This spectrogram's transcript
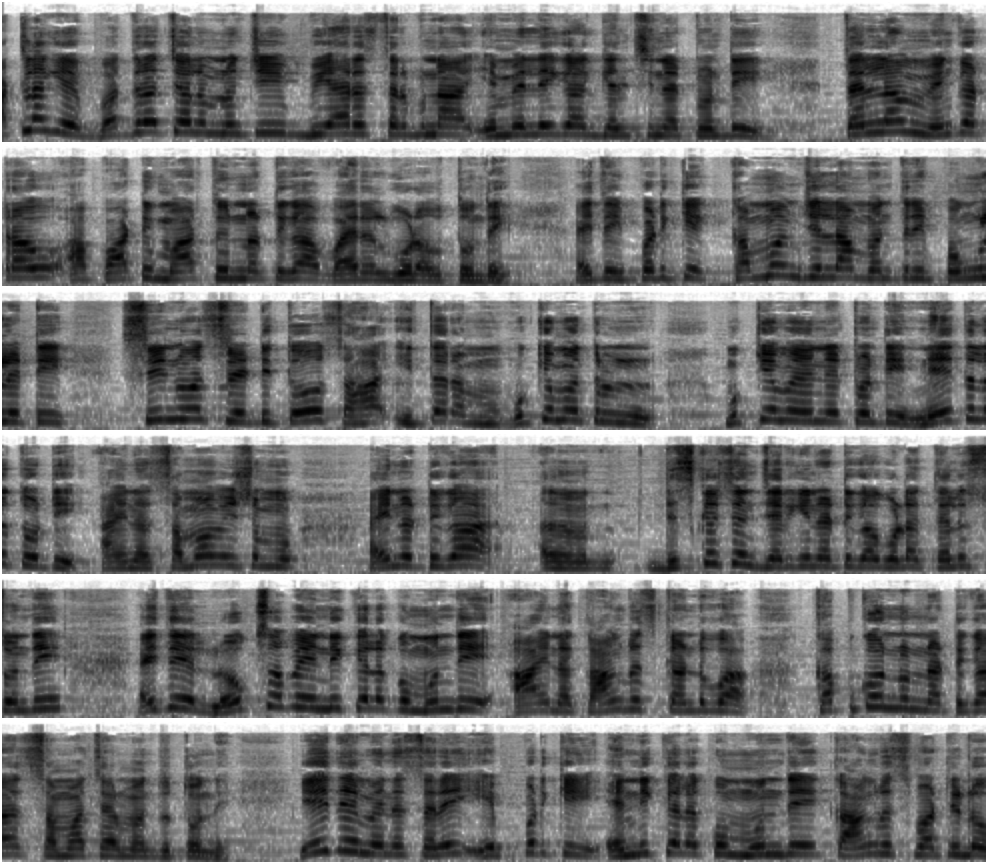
అట్లాగే భద్రాచలం నుంచి బీఆర్ఎస్ తరఫున ఎమ్మెల్యేగా గెలిచినటువంటి తెల్లం వెంకట్రావు ఆ పార్టీ మారుతున్నట్టుగా వైరల్ కూడా అవుతుంది. అయితే ఇప్పటికే ఖమ్మం జిల్లా మంత్రి పొంగులెట్టి శ్రీనివాస్ రెడ్డితో సహా ఇతర ముఖ్యమంత్రులు ముఖ్యమైనటువంటి నేతలతోటి ఆయన సమావేశం అయినట్టుగా డిస్కషన్ జరిగినట్టుగా కూడా తెలుస్తుంది. అయితే లోక్సభ ఎన్నికలకు ముందే ఆయన కాంగ్రెస్ కండువా కప్పుకొనున్నట్టుగా సమాచారం అందుతుంది. ఏదేమైనా సరే ఇప్పటికీ ఎన్నికలకు ముందే కాంగ్రెస్ పార్టీలో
